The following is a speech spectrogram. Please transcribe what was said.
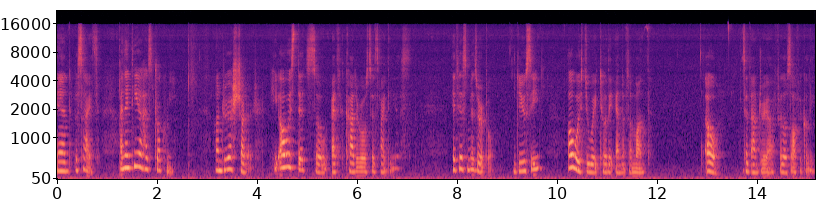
And besides, an idea has struck me. Andrea shuddered. He always did so at Caderousse's ideas. It is miserable. Do you see? Always to wait till the end of the month. Oh, said Andrea philosophically,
